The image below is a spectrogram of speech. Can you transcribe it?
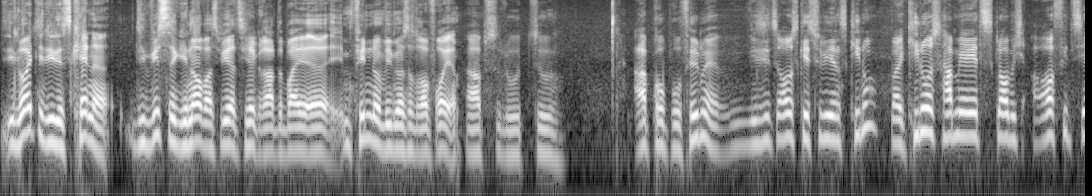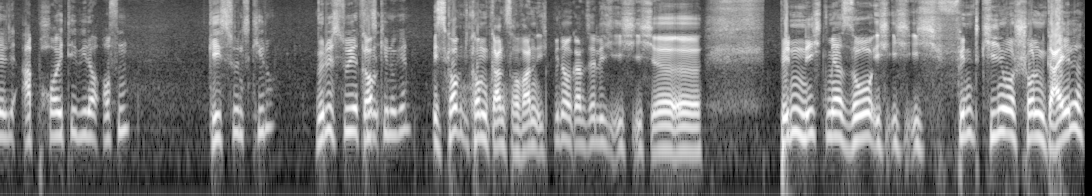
die Leute, die das kennen, die wissen genau, was wir jetzt hier gerade dabei äh, empfinden und wie wir uns darauf freuen. Absolut, du. Apropos Filme, wie sieht's aus? Gehst du wieder ins Kino? Weil Kinos haben ja jetzt, glaube ich, offiziell ab heute wieder offen. Gehst du ins Kino? Würdest du jetzt Komm. ins Kino gehen? Es kommt, kommt ganz drauf an. Ich bin auch ganz ehrlich, ich, ich äh, bin nicht mehr so, ich, ich, ich finde Kino schon geil.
